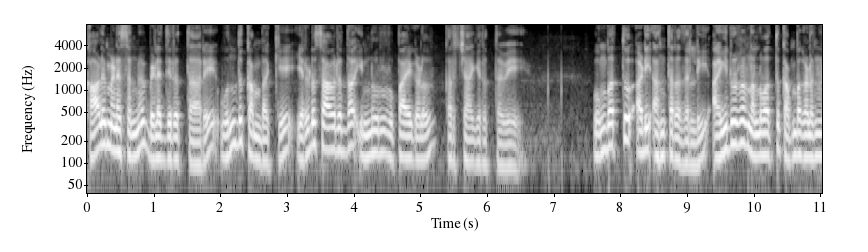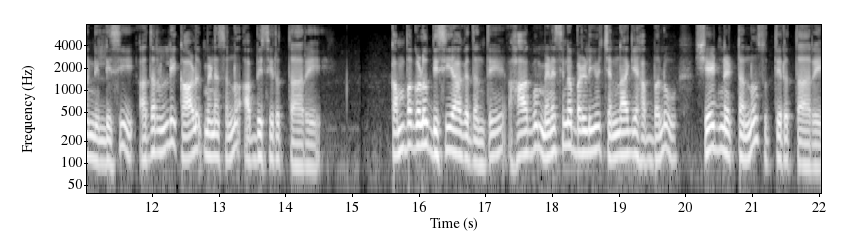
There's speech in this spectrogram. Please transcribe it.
ಕಾಳುಮೆಣಸನ್ನು ಬೆಳೆದಿರುತ್ತಾರೆ. ಒಂದು ಕಂಬಕ್ಕೆ ಎರಡು ಸಾವಿರದ ಇನ್ನೂರು ರೂಪಾಯಿಗಳು ಖರ್ಚಾಗಿರುತ್ತವೆ. ಒಂಬತ್ತು ಅಡಿ ಅಂತರದಲ್ಲಿ ಐನೂರ ನಲವತ್ತು ಕಂಬಗಳನ್ನು ನಿಲ್ಲಿಸಿ ಅದರಲ್ಲಿ ಕಾಳು ಮೆಣಸನ್ನು ಹಬ್ಬಿಸಿರುತ್ತಾರೆ. ಕಂಬಗಳು ಬಿಸಿಯಾಗದಂತೆ ಹಾಗೂ ಮೆಣಸಿನ ಬಳ್ಳಿಯು ಚೆನ್ನಾಗಿ ಹಬ್ಬಲು ಶೇಡ್ ನೆಟ್ಟನ್ನು ಸುತ್ತಿರುತ್ತಾರೆ.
